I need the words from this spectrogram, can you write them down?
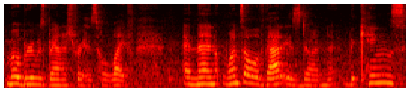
Mowbray was banished for his whole life. And then once all of that is done, the king's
